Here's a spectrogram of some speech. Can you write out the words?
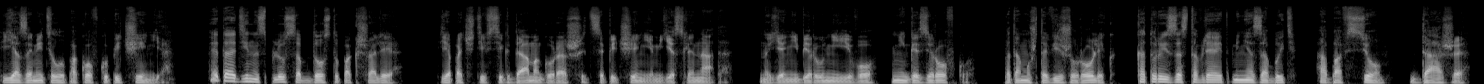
я заметил упаковку печенья. Это один из плюсов доступа к шале. Я почти всегда могу расшиться печеньем, если надо. Но я не беру ни его, ни газировку, потому что вижу ролик, который заставляет меня забыть обо всем, даже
